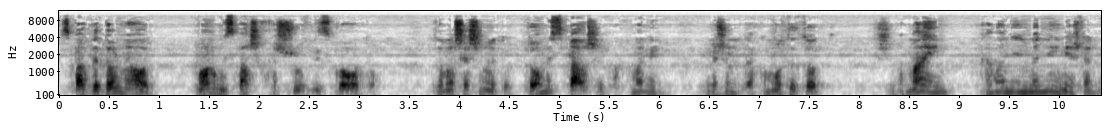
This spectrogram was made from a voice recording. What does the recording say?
מספר גדול מאוד. מול הוא מספר שחשוב לזכור אותו. זה אומר שיש לנו את אותו מספר של פחמנים. אם יש לנו את הכמות הזאת של המים, כמה מימנים יש לנו?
